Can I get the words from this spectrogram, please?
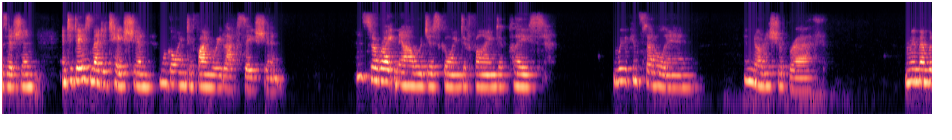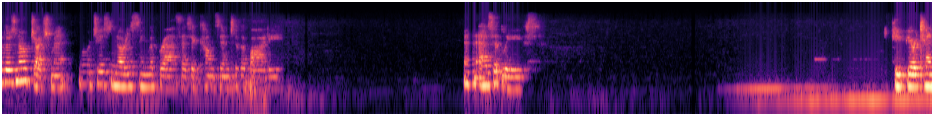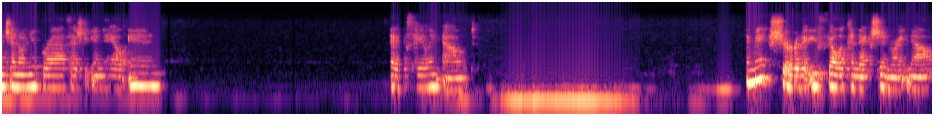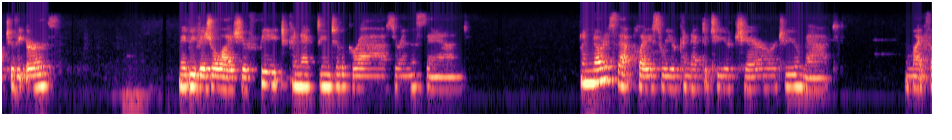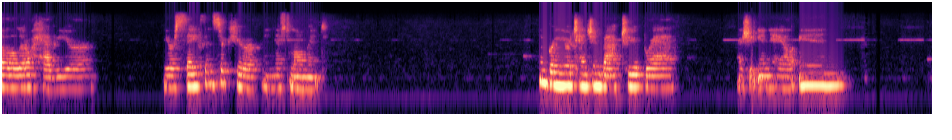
position. In today's meditation, we're going to find relaxation. And so, right now, we're just going to find a place we can settle in and notice your breath. And remember, there's no judgment. We're just noticing the breath as it comes into the body and as it leaves. Keep your attention on your breath as you inhale in, exhaling out. And make sure that you feel a connection right now to the earth. Maybe visualize your feet connecting to the grass or in the sand. And notice that place where you're connected to your chair or to your mat. You might feel a little heavier. You're safe and secure in this moment. And bring your attention back to your breath as you inhale in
